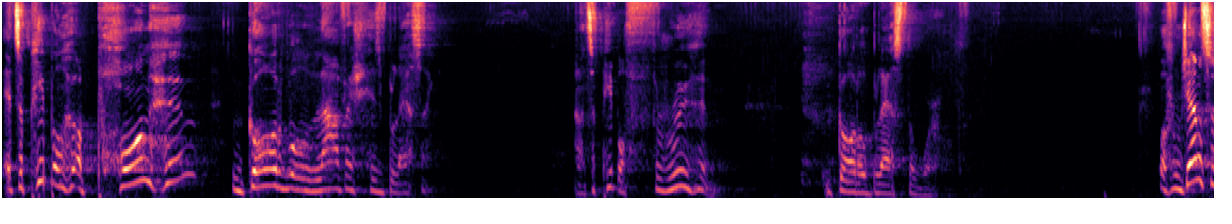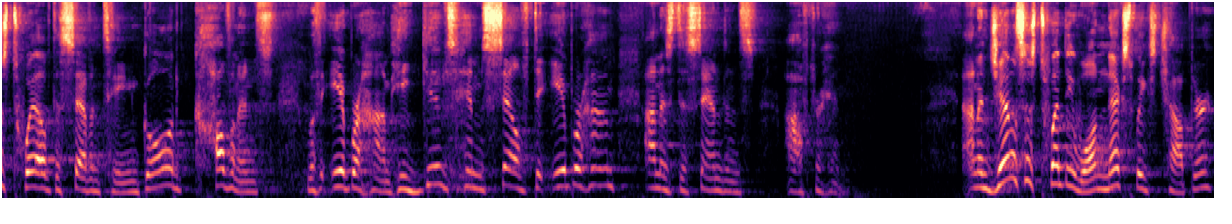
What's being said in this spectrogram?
It's a people who, upon whom God will lavish his blessing. And it's a people through whom God will bless the world. Well, from Genesis 12 to 17, God covenants with Abraham. He gives himself to Abraham and his descendants after him. And in Genesis 21, next week's chapter,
